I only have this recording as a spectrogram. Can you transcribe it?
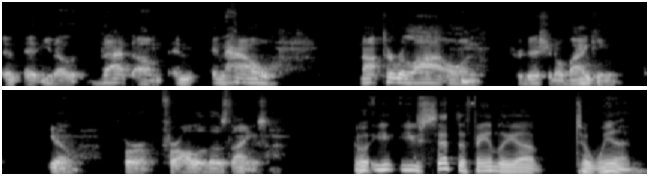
and, and you know that um and and how not to rely on traditional banking, you know, for for all of those things. Well, you you set the family up to win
